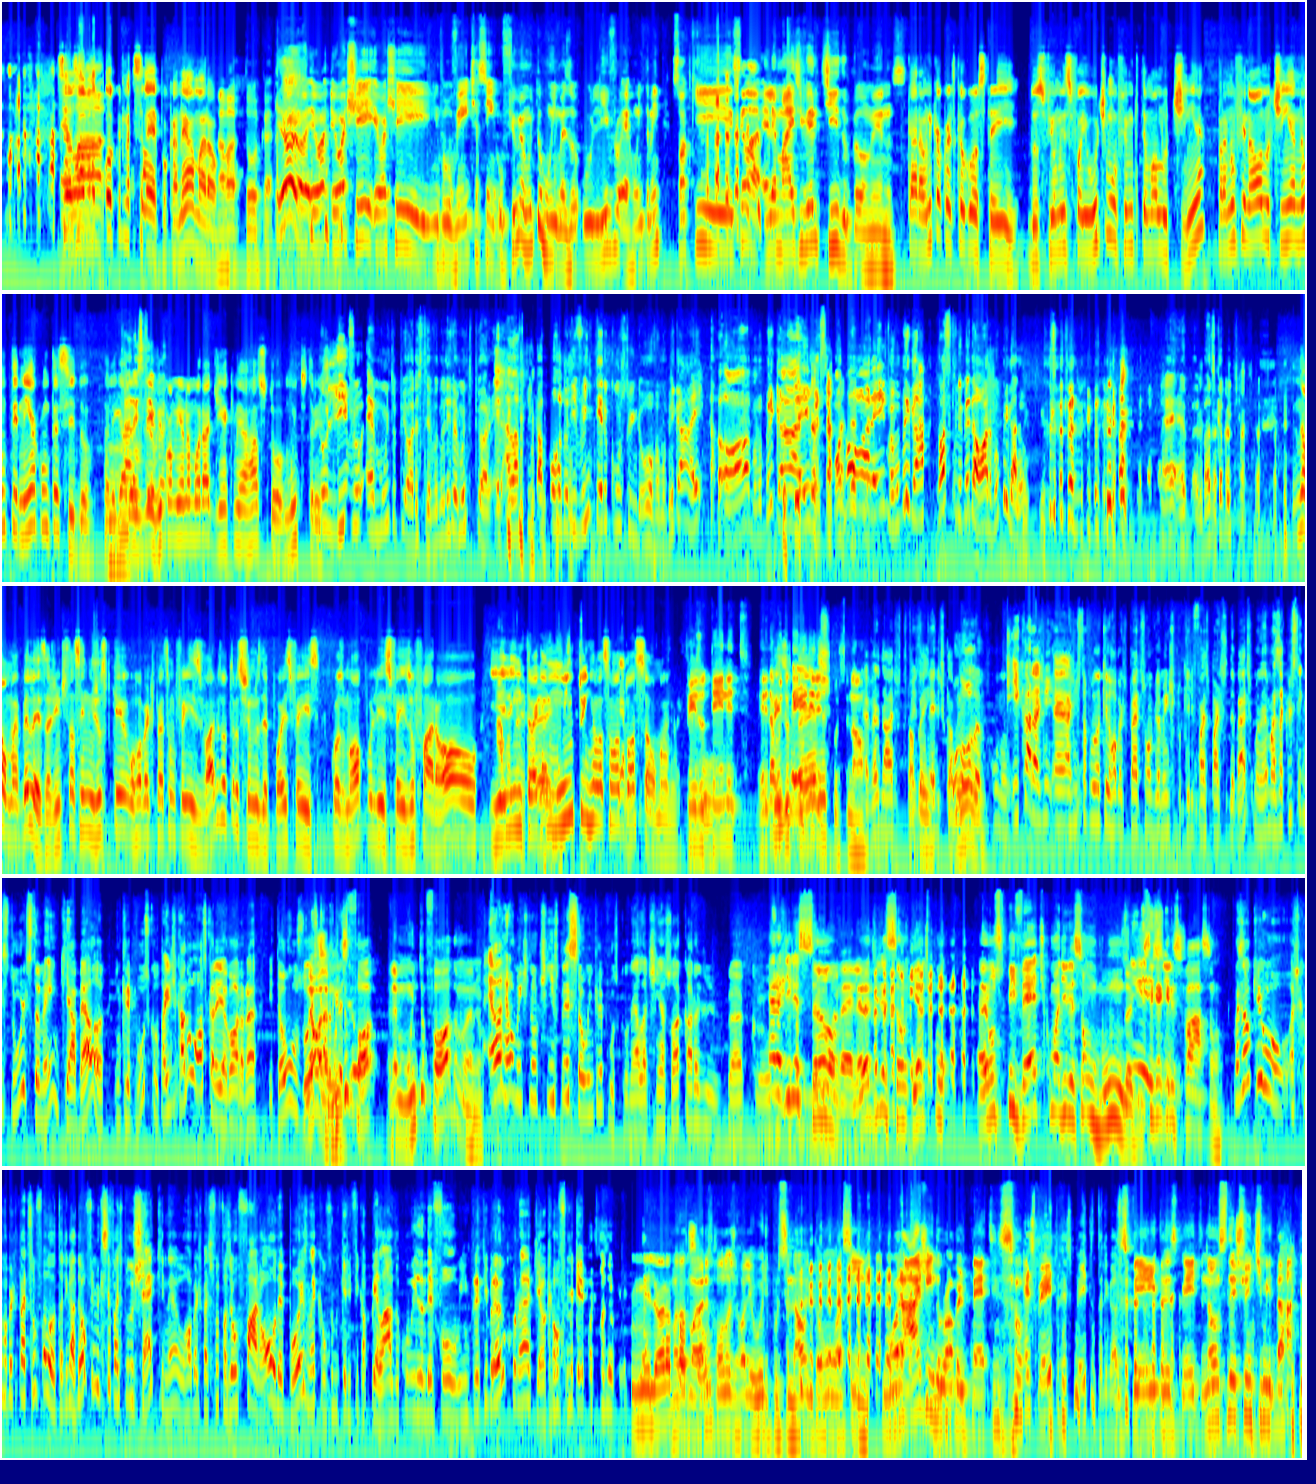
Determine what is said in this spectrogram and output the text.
Você ela... usava touca nessa época, né, Amaral? Usava touca. Eu, eu, eu, eu, achei, eu achei envolvente, assim, o filme é muito ruim, mas o, o, livro é ruim também. Só que, sei lá, ele é mais divertido, pelo menos. Cara, a única coisa que eu gostei dos filmes foi o último filme que tem uma lutinha, pra no final a lutinha não ter nem acontecido, tá ligado? Cara, eu, Estevam, eu vi com a minha namoradinha que me arrastou. Muito triste. No livro é muito pior, Estevam. No livro é muito pior. Ela fica a porra do livro inteiro construindo. Ô, oh, vamos brigar, hein? Ó, oh, vamos brigar, hein? Vai ser mó da hora, hein? Vamos brigar. Nossa, que bebê da hora, vamos brigar, não. é, é, basicamente isso. Não, mas beleza, a gente tá sendo injusto porque o Robert Pattinson fez vários outros filmes depois, fez Cosmópolis, fez O Farol, e ah, ele entrega muito em relação à é, atuação, mano. Fez o, o Tenet. Ele tá muito bem Tenet, por sinal. É verdade. Tá bem, Tenet, tá o, Nolan, o Nolan. E, cara, a gente, é, a gente tá falando aqui do Robert Pattinson, obviamente, porque ele faz parte do The Batman, né? Mas a Kristen Stewart também, que é a Bela, em Crepúsculo, tá indicada ao Oscar aí agora, né? Então os dois não, ela é muito foda. Ela é muito foda, mano. Ela realmente não tinha expressão em Crepúsculo, né? Ela tinha só a cara de. Né, era direção, velho. Era direção. E era tipo. Eram uns pivetes com uma direção bunda. Sim, o que você sim. quer que eles façam? Mas é o que o. Acho que o Robert Pattinson falou, tá ligado? É o filme que você faz pelo cheque, né? O Robert Pattinson foi fazer o Farol depois, né? Que é um filme que ele fica pelado com o William Defoe em preto e branco, né? Que é, que é um filme que ele pode fazer o que Melhor atuação. Uma das maiores rolas de Hollywood, por sinal. Então, assim, coragem do Robert Pattinson. Respeito, respeito, tá ligado? Respeito, respeito. Não se deixou intimidar.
